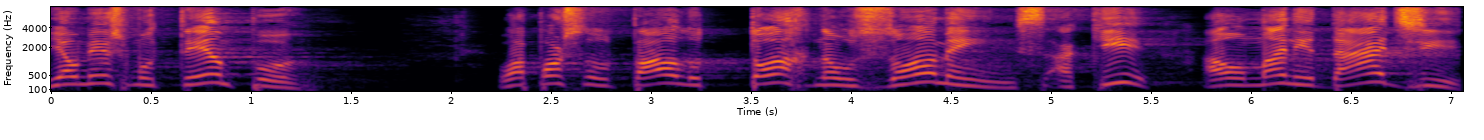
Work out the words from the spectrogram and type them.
E ao mesmo tempo, o apóstolo Paulo torna os homens aqui, a humanidade,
